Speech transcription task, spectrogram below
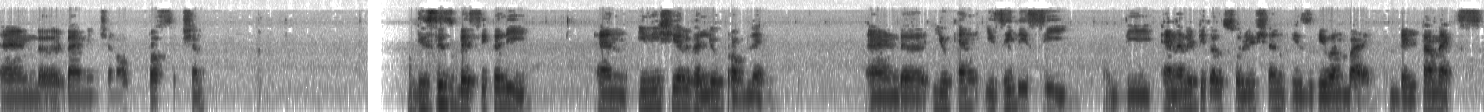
and uh, dimension of cross section. This is basically an initial value problem and uh, you can easily see the analytical solution is given by delta max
